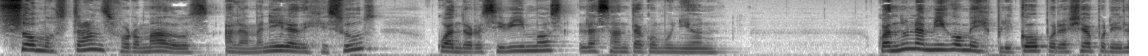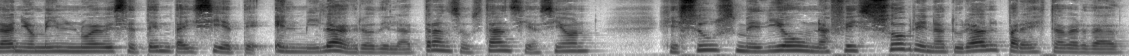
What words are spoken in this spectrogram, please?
somos transformados a la manera de Jesús cuando recibimos la Santa Comunión. Cuando un amigo me explicó por allá por el año 1977 el milagro de la transubstanciación, Jesús me dio una fe sobrenatural para esta verdad.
